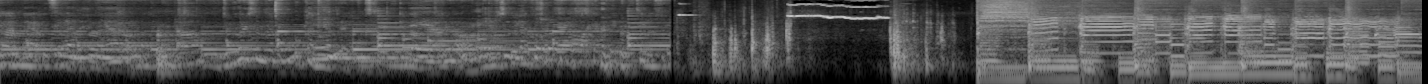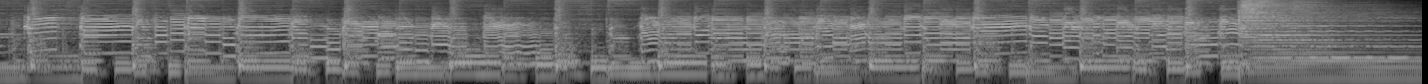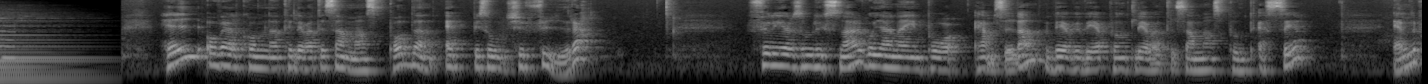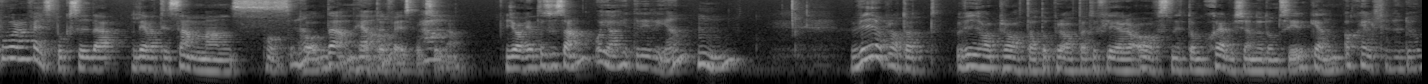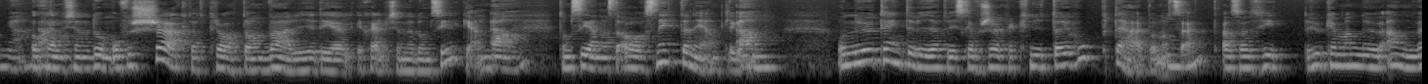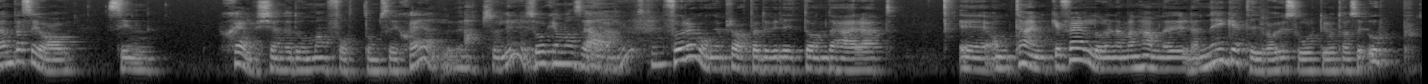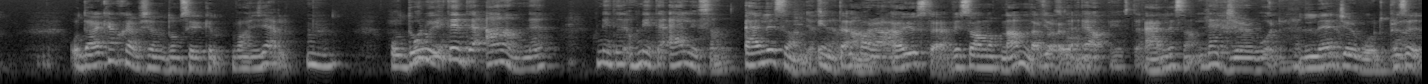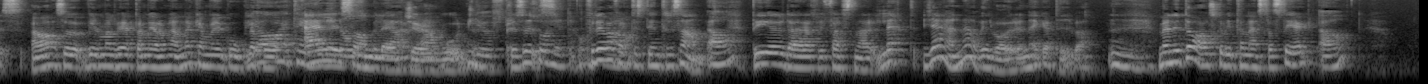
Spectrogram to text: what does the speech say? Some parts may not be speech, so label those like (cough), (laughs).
här med Du har ju samlat ihop en hel del Ja, jag skulle försöka... Tillsammans-podden, episod 24. För er som lyssnar, gå gärna in på hemsidan www.levatillsammans.se eller på vår Facebook-sida Leva Tillsammans-podden heter Facebook-sidan. Jag heter Susanne. Och jag heter Irene. Vi har pratat, vi har pratat och pratat i flera avsnitt om självkännedomscirkeln Och självkännedom, ja. och självkännedom och försökt att prata om varje del i självkännedomscirkeln. Ja. De senaste avsnitten egentligen. Ja. Och nu tänkte vi att vi ska försöka knyta ihop det här på något Mm. sätt. Alltså hur kan man nu använda sig av sin självkännedom man fått om sig själv? Absolut. Så kan man säga. Ja. Förra gången pratade vi lite om det här att eh, om tankefällor när man hamnar i det där negativa och hur svårt det är att ta sig upp. Och där kan självkännedomscirkeln vara en hjälp. Och då Hon är heter inte Anne. Hon heter, hon heter Allison. Allison, inte vi Ann. bara- Ja, just det. Vi sa något namn där förra gången. ja, just det. Allison. Ledgerwood. Ledgerwood, precis. Ja, så vill man veta mer om henne kan man ju googla Ja, på Allison Ledgerwood. ja, precis. För det var Ja. faktiskt intressant. Ja. Det är det där att vi fastnar lätt, gärna vill vara i det negativa. Mm. Men idag ska vi ta nästa steg Ja.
